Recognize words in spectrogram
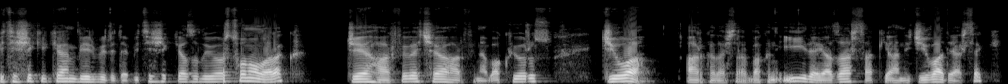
bitişik iken birbiri de bitişik yazılıyor. Son olarak C harfi ve Ç harfine bakıyoruz. Civa arkadaşlar bakın i ile yazarsak yani civa dersek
